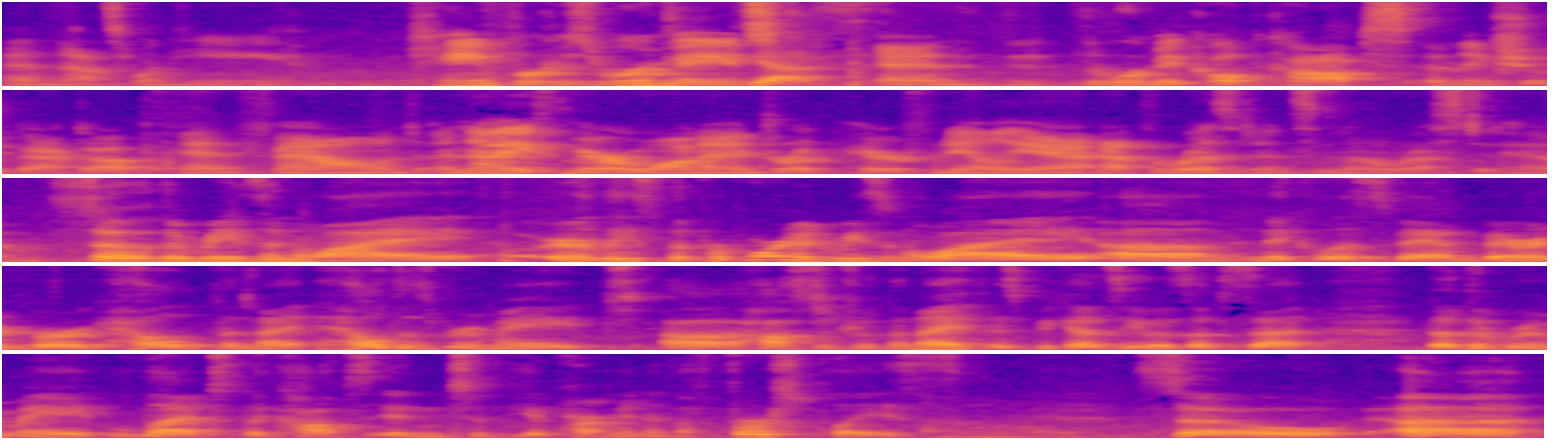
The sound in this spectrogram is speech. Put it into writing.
and that's when he came for his roommate. Yes. And the roommate called the cops, and they showed back up and found a knife, marijuana, and drug paraphernalia at the residence, and then arrested him. So the reason why, or at least the purported reason why, um, Nicholas Van Varenberg held the ni- held his roommate uh, hostage with a knife is because he was upset that the roommate let the cops into the apartment in the first place. So, uh,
